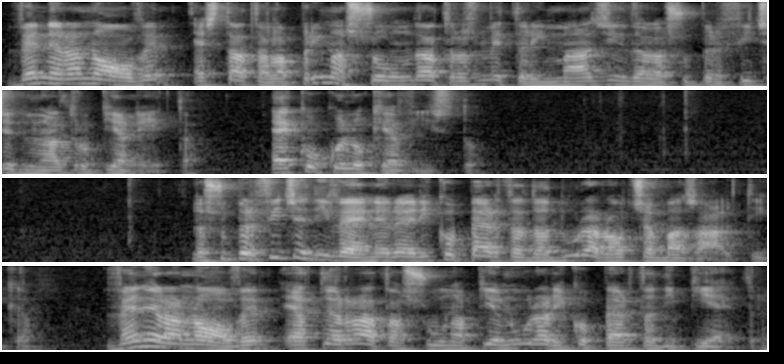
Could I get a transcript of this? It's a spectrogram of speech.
Venera 9 è stata la prima sonda a trasmettere immagini dalla superficie di un altro pianeta. Ecco quello che ha visto. La superficie di Venere è ricoperta da dura roccia basaltica. Venera 9 è atterrata su una pianura ricoperta di pietre.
